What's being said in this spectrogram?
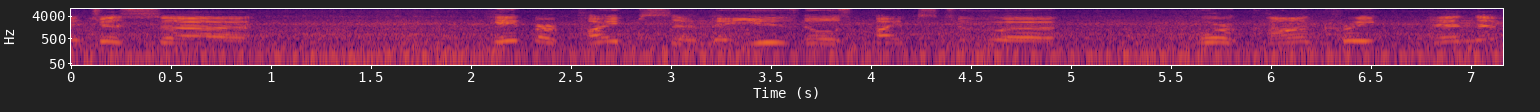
It just uh, paper pipes and they use those pipes to uh, pour concrete in them.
